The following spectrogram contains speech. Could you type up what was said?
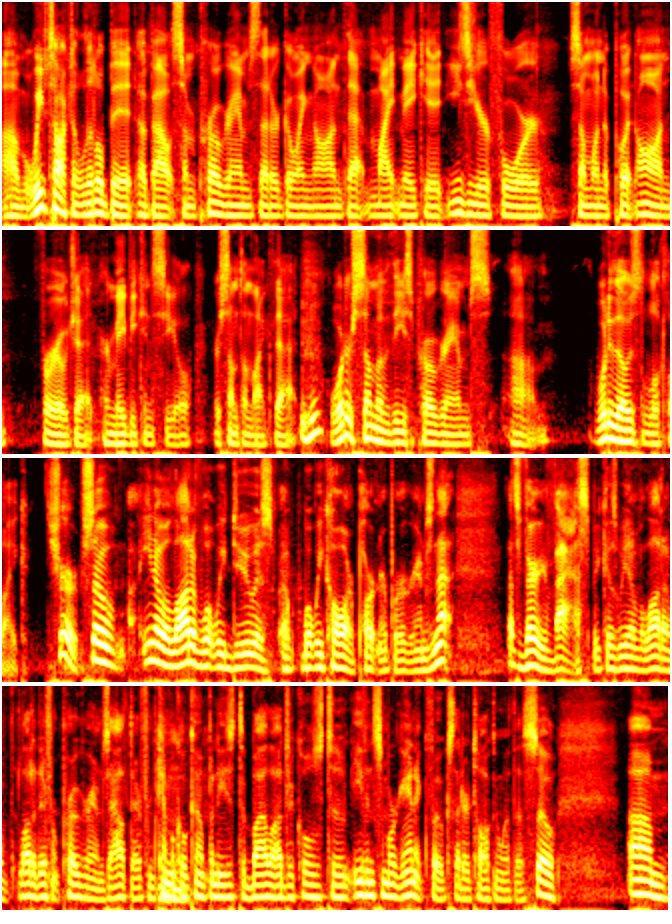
Um, we've talked a little bit about some programs that are going on that might make it easier for someone to put on FurrowJet or maybe Conceal or something like that. Mhm. What are some of these programs? Um, what do those look like? Sure. So you know, a lot of what we do is uh, what we call our partner programs, and that that's very vast because we have a lot of a lot of different programs out there, from chemical companies to biologicals to even some organic folks that are talking with us. So. Um,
